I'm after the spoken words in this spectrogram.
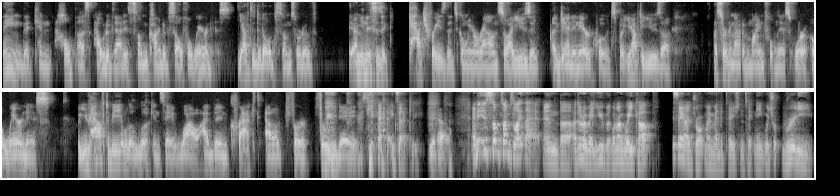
thing that can help us out of that is some kind of self-awareness. You have to develop some sort of I mean, this is a catchphrase that's going around, so I use it again in air quotes, but you have to use a a certain amount of mindfulness or awareness you have to be able to look and say, wow, I've been cracked out for three days. yeah, exactly. You know? And it is sometimes like that. And uh, I don't know about you, but when I wake up, say I drop my meditation technique, which really,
